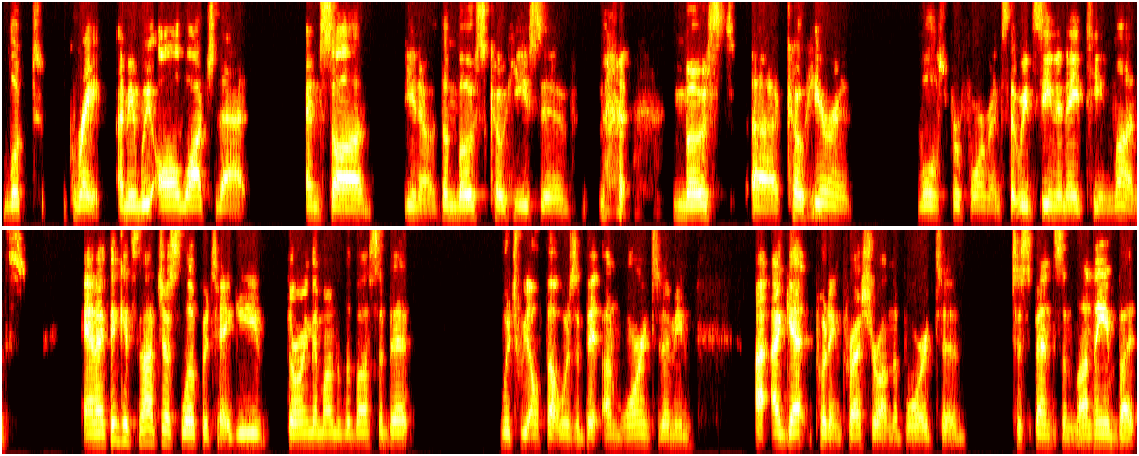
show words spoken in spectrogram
looked great. I mean, we all watched that and saw, you know, the most cohesive, most uh, coherent Wolves performance that we'd seen in 18 months. And I think it's not just Lopetegui throwing them under the bus a bit which we all felt was a bit unwarranted. I mean, I, I get putting pressure on the board to to spend some money, but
